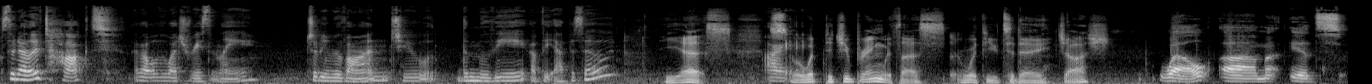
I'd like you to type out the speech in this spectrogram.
so now that we've talked about what we watched recently, should we move on to the movie of the episode? Yes. All right. So, what did you bring with us with you today, Josh? Well, um, it's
